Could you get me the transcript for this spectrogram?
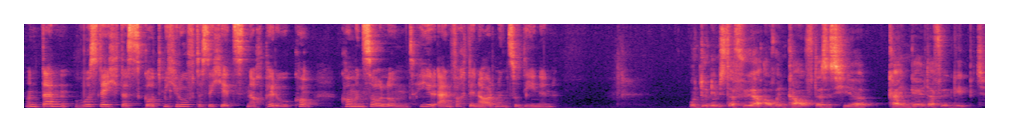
Und dann wusste ich, dass Gott mich ruft, dass ich jetzt nach Peru kom kommen soll und hier einfach den Armen zu dienen. Und du nimmst dafür auch in Kauf, dass es hier kein Geld dafür gibt?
